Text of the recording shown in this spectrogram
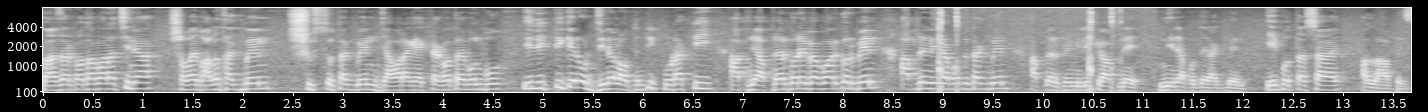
তো আজ আর কথা বাড়াচ্ছি না। সবাই ভালো থাকবেন, সুস্থ থাকবেন। যাওয়ার আগে একটা কথাই বলব, ইলেকট্রিকের অরিজিনাল অথেন্টিক প্রোডাক্টটি আপনি আপনার ঘরে ব্যবহার করবেন, আপনি নিরাপদে থাকবেন, আপনার ফ্যামিলিকেও আপনি নিরাপদে রাখবেন। এই প্রত্যাশায় আল্লাহ হাফেজ।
